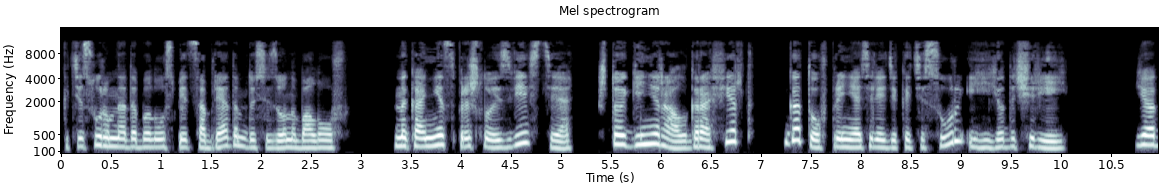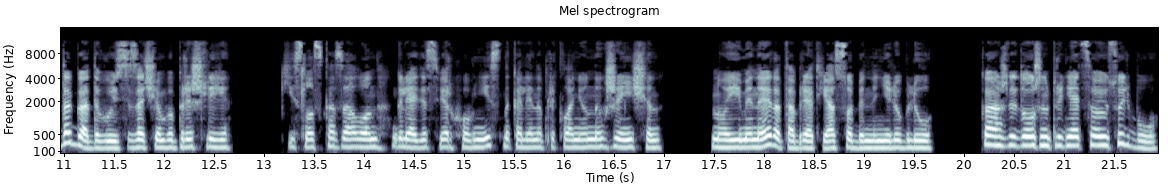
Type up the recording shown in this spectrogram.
Катисурам надо было успеть с обрядом до сезона балов. Наконец пришло известие, что генерал Граферт готов принять леди Катисур и ее дочерей. «Я догадываюсь, зачем вы пришли», — кисло сказал он, глядя сверху вниз на колено преклоненных женщин. «Но именно этот обряд я особенно не люблю. Каждый должен принять свою судьбу.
